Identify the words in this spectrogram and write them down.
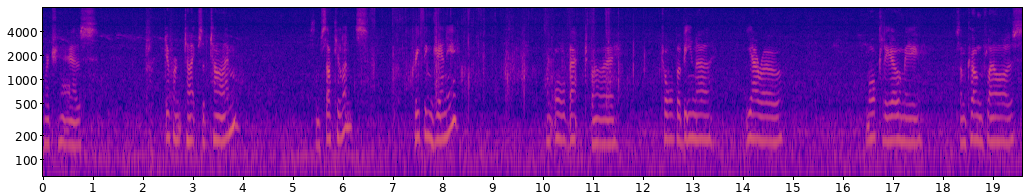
which has different types of thyme some succulents, creeping jenny, and all backed by tall verbena, yarrow, more cleome, some coneflowers,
